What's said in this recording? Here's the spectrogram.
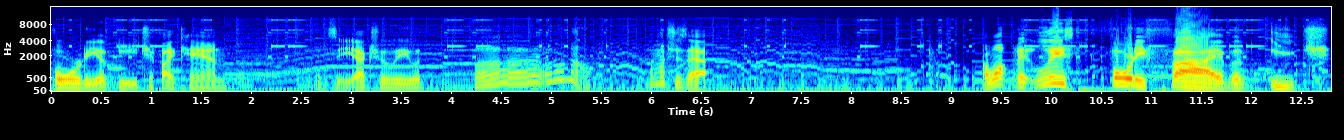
40 of each if I can. Let's see, actually, what... Uh, I don't know. How much is that? I want at least 45 of each.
